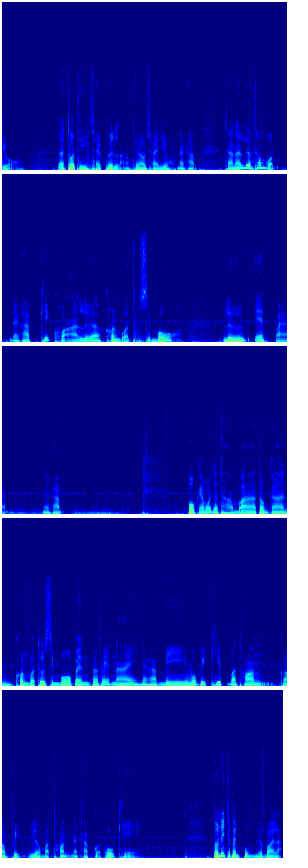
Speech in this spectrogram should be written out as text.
อยู่แต่ตัวทีใช้พื้นหลังที่เราใช้อยู่นะครับ จากนั้นเลือกทั้งหมดนะครับ คลิกขวาเลือก Convert to Symbol หรือ F8 นะครับ รแกรมก็จะถามว่าต้องการ Convert to Symbol เป็นประเภทไหนนะครับ มี Movie Clip Button Graphic เลือก Button นะครับกดโอเคตัวนี้จะเป็นปุ่มเรียบร้อยละ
